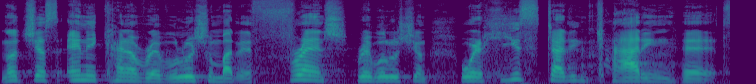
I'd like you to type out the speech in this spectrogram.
Not just any kind of revolution, but a French Revolution where he started cutting heads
